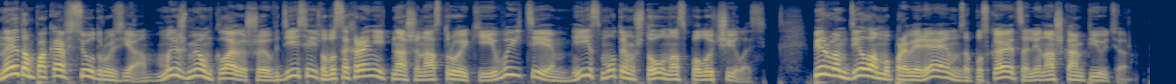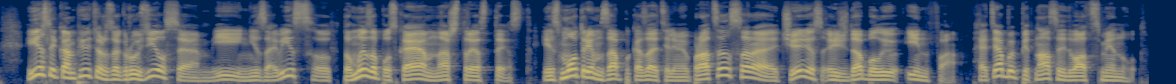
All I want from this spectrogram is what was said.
На этом пока все, друзья. Мы жмем клавишу F10, чтобы сохранить наши настройки и выйти, и смотрим, что у нас получилось. Первым делом мы проверяем, запускается ли наш компьютер. Если компьютер загрузился и не завис, то мы запускаем наш стресс-тест и смотрим за показателями процессора через HW Info, хотя бы 15-20 минут.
